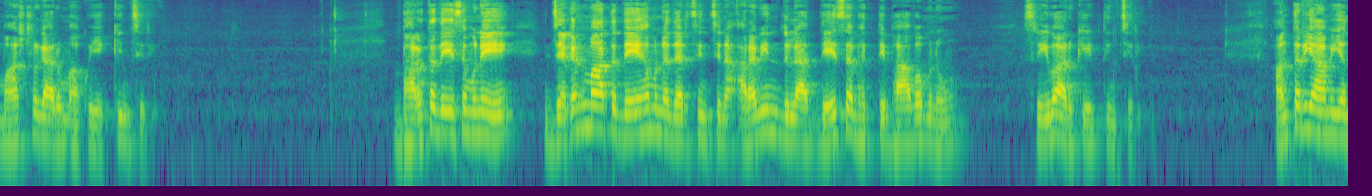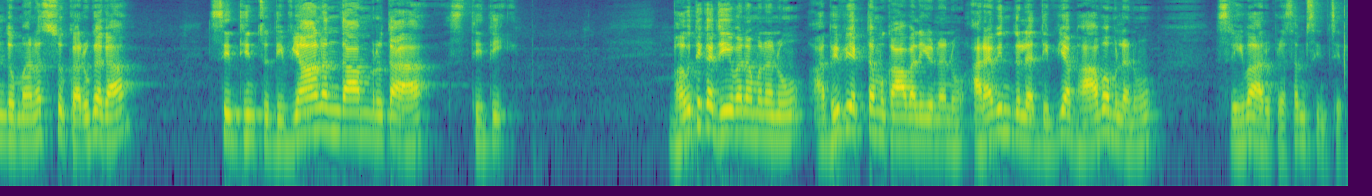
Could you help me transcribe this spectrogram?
మాస్టర్ గారు మాకు ఎక్కించిరి. భారతదేశమునే జగన్మాత దేహమున దర్శించిన అరవిందుల దేశభక్తి భావమును శ్రీవారు కీర్తించిరి. అంతర్యామియందు మనస్సు కరుగగా సిద్ధించు దివ్యానందామృత స్థితి. భౌతిక జీవనమునను అభివ్యక్తము కావలియునను అరవిందుల దివ్య భావములను శ్రీవారు ప్రశంసించిరి.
